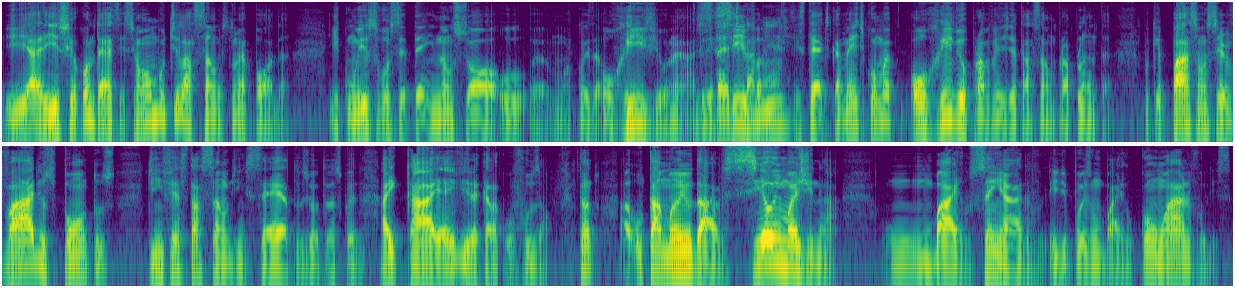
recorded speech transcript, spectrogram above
e é isso que acontece. Isso é uma mutilação, isso não é poda. E com isso você tem não só o, é, uma coisa horrível, né, agressiva, esteticamente, esteticamente como é horrível para a vegetação, para a planta. Porque passam a ser vários pontos de infestação de insetos e outras coisas. Aí cai, aí vira aquela confusão. Portanto, o tamanho da árvore. Se eu imaginar um, um bairro sem árvore e depois um bairro com árvores,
